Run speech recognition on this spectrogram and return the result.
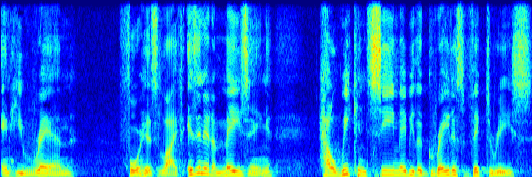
and he ran for his life. Isn't it amazing how we can see maybe the greatest victories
